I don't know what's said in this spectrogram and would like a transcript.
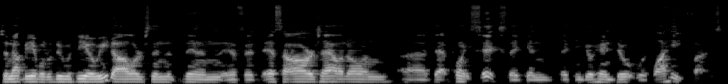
to not be able to do with DOE dollars, then then if it SIR's out on uh, that 0.6, they can they can go ahead and do it with LIHEAP funds.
